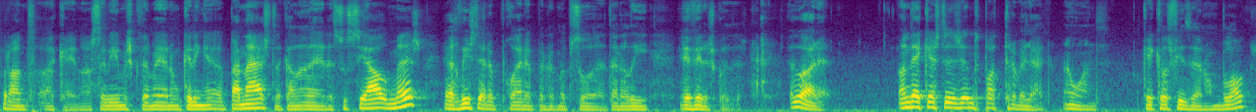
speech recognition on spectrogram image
pronto, ok, nós sabíamos que também era um bocadinho panasta, aquela era social, mas a revista era porreira para uma pessoa estar ali a ver as coisas. Agora, Onde é que esta gente pode trabalhar? Aonde? O que é que eles fizeram? Blogs?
